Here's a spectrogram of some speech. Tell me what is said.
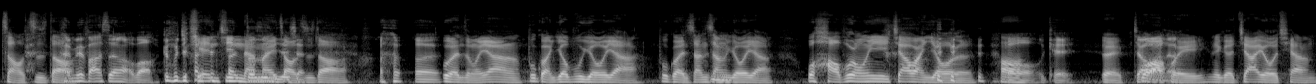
早知道。还，没发生好不好？根本就千金难买早知道。想 嗯，不管怎么样，不管优不优雅，不管山上优雅，我好不容易加完油了，哦，OK，对，挂回那个加油枪、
